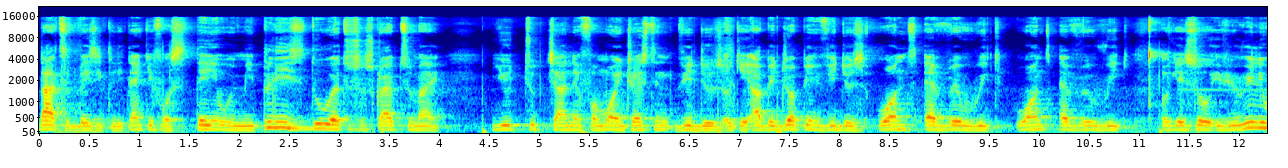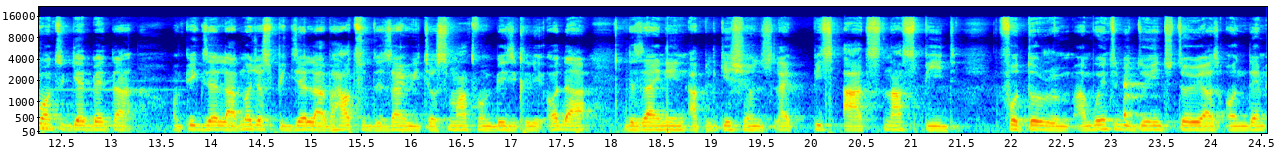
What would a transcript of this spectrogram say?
that's it basically. Thank you for staying with me. Please do well to subscribe to my youtube channel for more interesting videos okay? I'll be dropping videos once every week once every week. Okay so if you really want to get better on PixelLab not just PixelLab how to design with your smartphone basically other designing applications like PicsArt snapseed photo room i'm going to be doing tutorials on them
